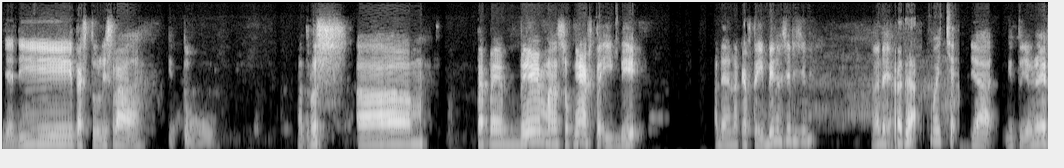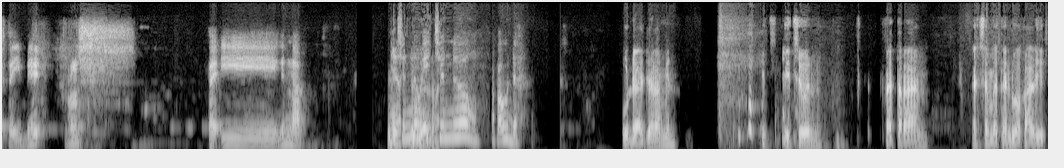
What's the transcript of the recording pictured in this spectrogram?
Jadi tes tulis lah gitu. Nah terus em, TPB masuknya FTIB ada anak FTIB nggak sih di sini ada ya Ada. WC. ya gitu ya udah FTIB terus TI genap Niat Icun dong. Icun dong. Apa udah? Udah aja lah, Min. Ic- Icun, veteran, SMPTN dua kali.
